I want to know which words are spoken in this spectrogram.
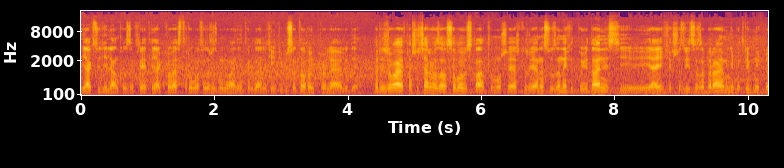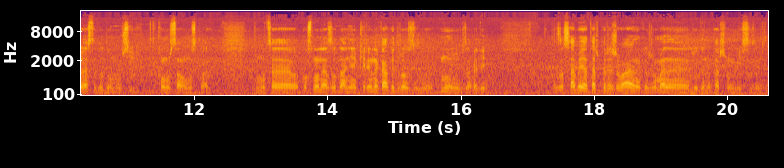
Як цю ділянку закрити, як провести роботу з розмінування і так далі. Тільки після того відправляю людей. Переживаю в першу чергу за особовий склад, тому що я ж кажу, я несу за них відповідальність, і я їх, якщо звідси забираю, мені потрібно їх привезти додому всіх в такому ж самому складі. Тому це основне завдання керівника підрозділу, ну і взагалі. За себе я теж переживаю, не кажу, у мене люди на першому місці завжди.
